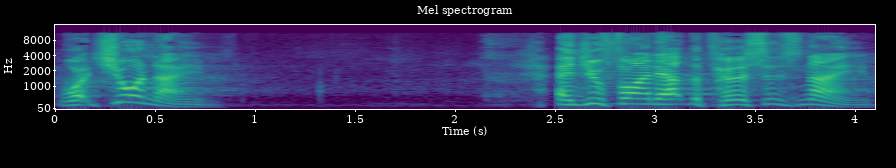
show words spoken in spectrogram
what's your name? And you'll find out the person's name.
